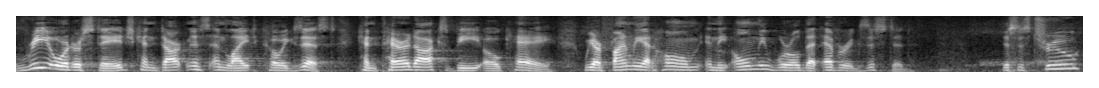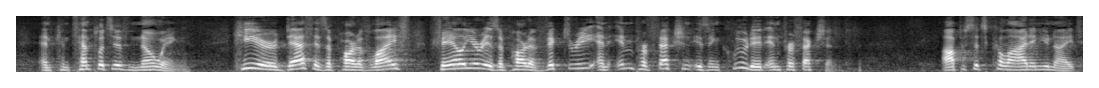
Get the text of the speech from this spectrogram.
reorder stage can darkness and light coexist. Can paradox be okay? We are finally at home in the only world that ever existed. This is true and contemplative knowing. Here, death is a part of life, failure is a part of victory, and imperfection is included in perfection. Opposites collide and unite.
